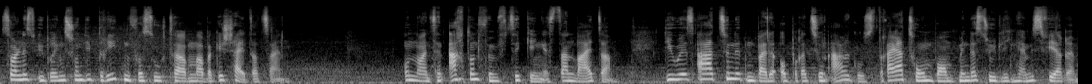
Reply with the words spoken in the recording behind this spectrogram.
sollen es übrigens schon die Briten versucht haben, aber gescheitert sein. Und 1958 ging es dann weiter. Die USA zündeten bei der Operation Argus drei Atombomben in der südlichen Hemisphäre,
